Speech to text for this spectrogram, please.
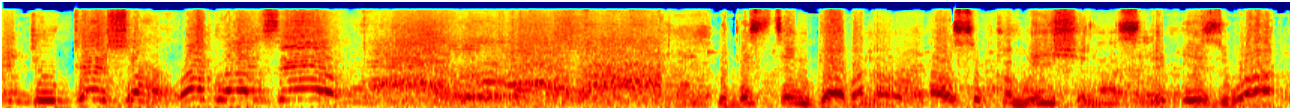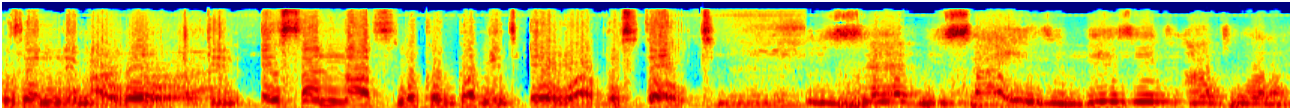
education. What do I say? The visiting governor also commissions the Izwa Uzenema Road in Eastern North local government area of the state. He said, besides the basic artwork,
